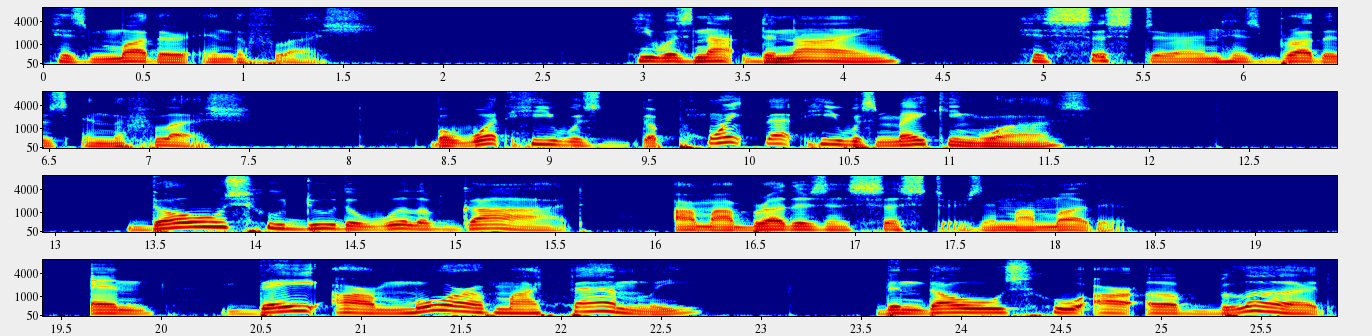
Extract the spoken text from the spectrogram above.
his mother in the flesh. He was not denying his sister and his brothers in the flesh. But what he was, the point that he was making was those who do the will of God are my brothers and sisters and my mother. And they are more of my family than those who are of blood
